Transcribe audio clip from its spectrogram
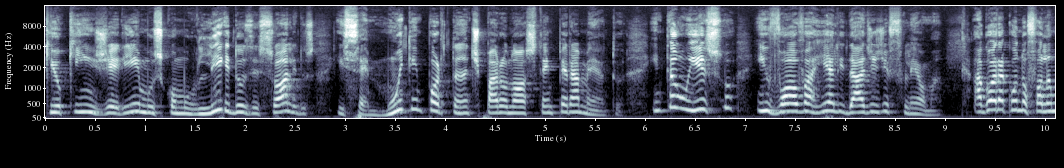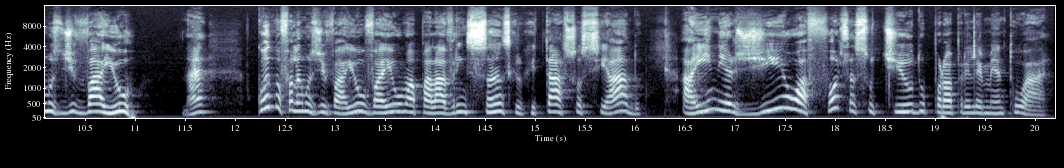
que o que ingerimos como líquidos e sólidos, isso é muito importante para o nosso temperamento. Então isso envolve a realidade de fleuma. Agora, quando falamos de vayu, né? Quando falamos de Vayu, Vayu é uma palavra em sânscrito que está associado à energia ou à força sutil do próprio elemento ar.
